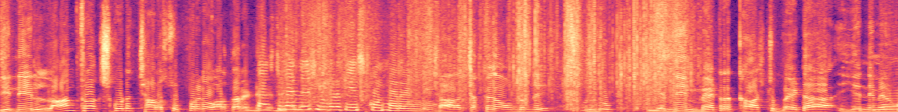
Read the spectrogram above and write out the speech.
దీన్ని లాంగ్ ఫ్రాక్స్ కూడా చాలా సూపర్గా వాడతారండి. కస్టమైజేషన్ కూడా తీసుకుంటున్నారండి. చాలా చక్కగా ఉంటుంది. ముందు ఇవన్నీ మీటర్ కాస్ట్ బయట ఇవన్నీ మేము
